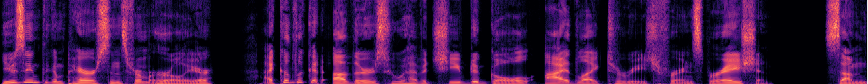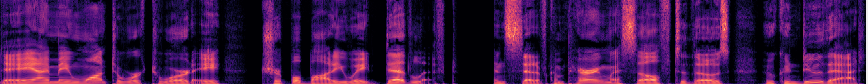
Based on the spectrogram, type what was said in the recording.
Using the comparisons from earlier, I could look at others who have achieved a goal I'd like to reach for inspiration. Someday I may want to work toward a triple body weight deadlift instead of comparing myself to those who can do that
